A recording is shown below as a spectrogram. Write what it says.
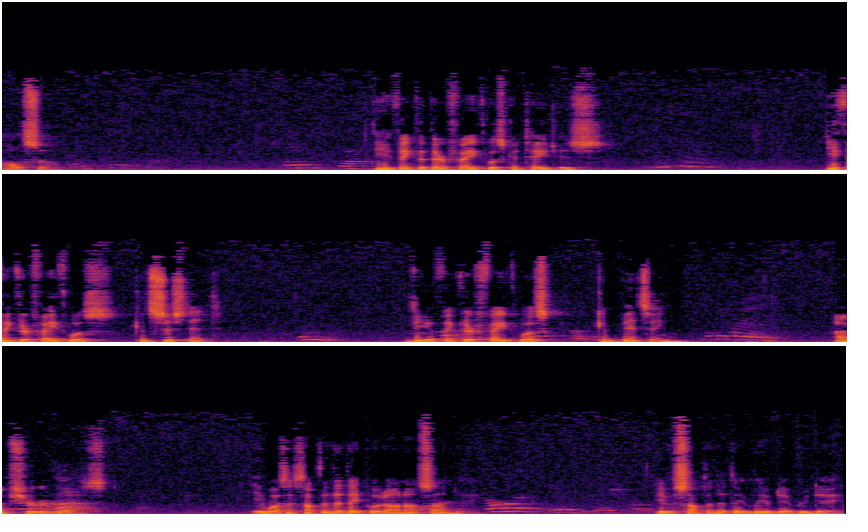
also. Do you think that their faith was contagious? Do you think their faith was consistent? Do you think their faith was convincing? I'm sure it was. It wasn't something that they put on on Sunday. It was something that they lived every day.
